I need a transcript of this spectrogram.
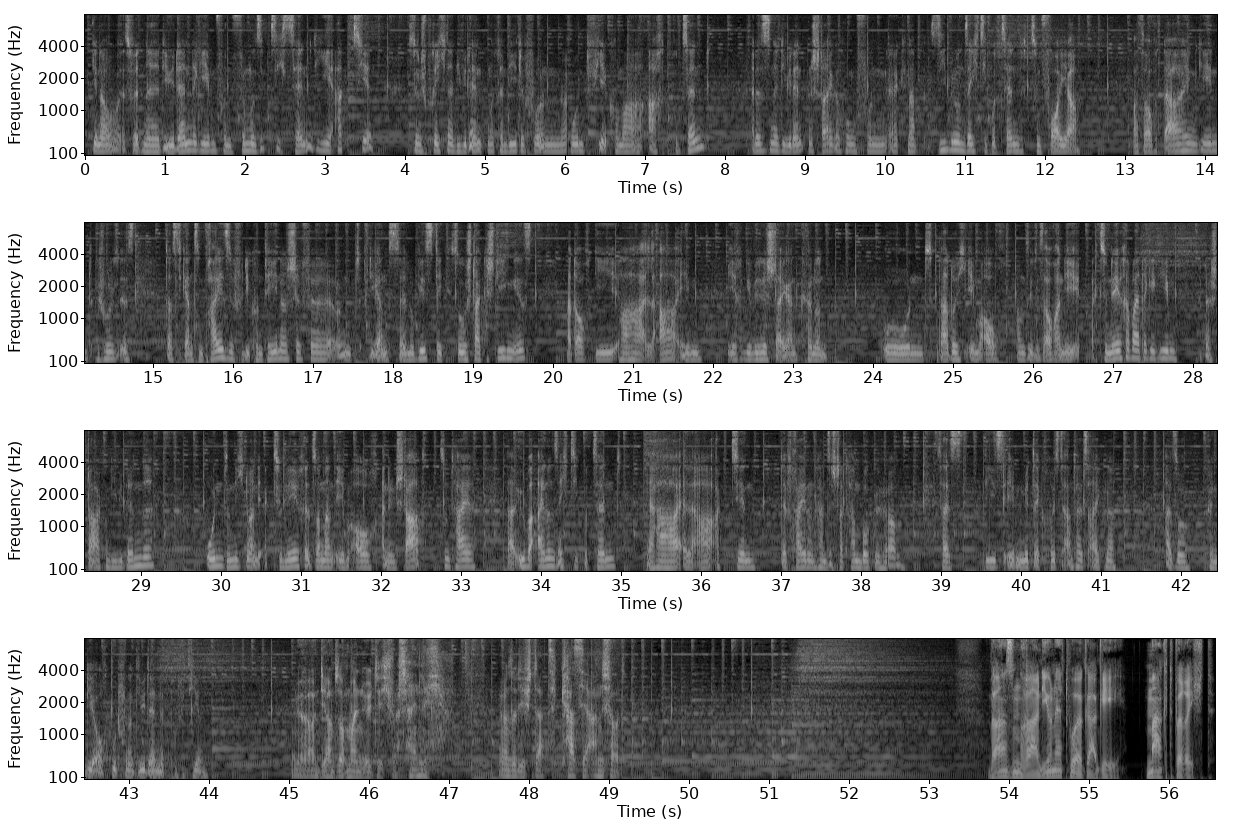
Genau, es wird eine Dividende geben von 75 Cent je Aktie. Das entspricht einer Dividendenrendite von rund 4,8 Prozent. Das ist eine Dividendensteigerung von äh, knapp 67 Prozent zum Vorjahr. Was auch dahingehend geschuldet ist, dass die ganzen Preise für die Containerschiffe und die ganze Logistik so stark gestiegen ist, hat auch die HHLA eben ihre Gewinne steigern können. Und dadurch eben auch haben sie das auch an die Aktionäre weitergegeben mit einer starken Dividende. Und nicht nur an die Aktionäre, sondern eben auch an den Staat zum Teil, da über 61 Prozent der HHLA-Aktien der Freien und Hansestadt Hamburg gehören. Das heißt, die ist eben mit der größte Anteilseigner, also können die auch gut von der Dividende profitieren. Ja, und die haben es auch mal nötig, wahrscheinlich, wenn man so die Stadtkasse anschaut. Börsenradio Network AG Marktbericht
